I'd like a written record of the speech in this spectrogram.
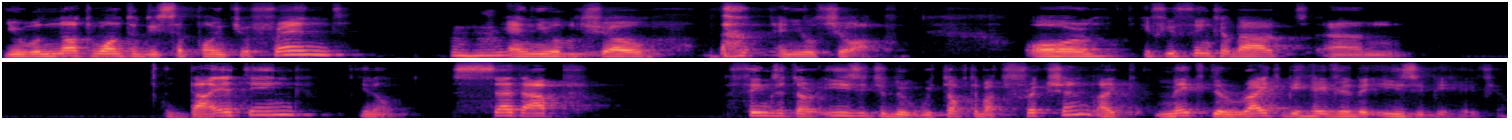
You will not want to disappoint your friend mm -hmm. and you'll show and you'll show up. Or if you think about um, dieting, you know, set up things that are easy to do. We talked about friction, like make the right behavior the easy behavior.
